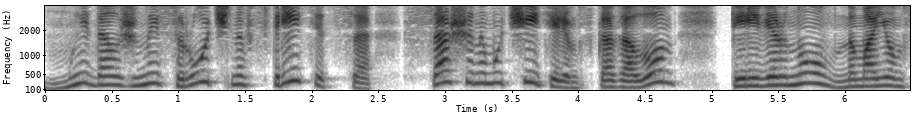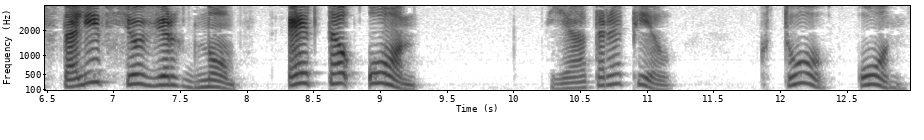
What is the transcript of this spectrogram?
«Мы должны срочно встретиться с Сашиным учителем», — сказал он, перевернув на моем столе все вверх дном. «Это он!» Я оторопел. «Кто он?»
